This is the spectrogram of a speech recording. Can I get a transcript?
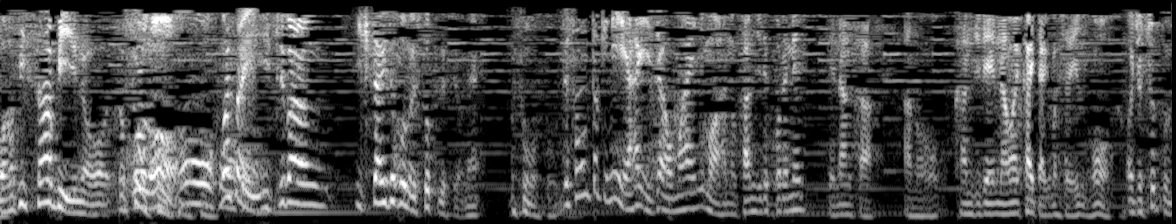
わびさびのところの、まさに一番行きたいところの一つですよね。そうそう。で、その時に、はい、じゃあお前にもあの漢字でこれねってなんか、あの、漢字で名前書いてあげましたよ、もあ、じゃあちょっと、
